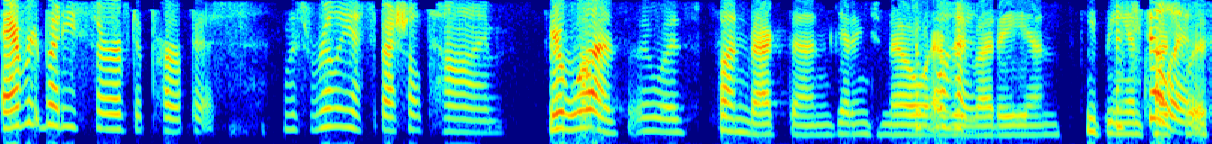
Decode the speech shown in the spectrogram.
everybody served a purpose. It was really a special time. It was. It was fun back then, getting to know everybody and keeping it in touch is. with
